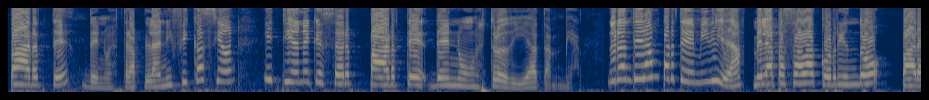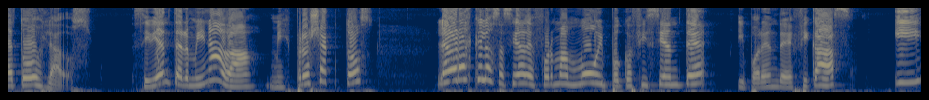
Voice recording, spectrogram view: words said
parte de nuestra planificación y tiene que ser parte de nuestro día también. Durante gran parte de mi vida me la pasaba corriendo para todos lados. Si bien terminaba mis proyectos, la verdad es que los hacía de forma muy poco eficiente y por ende eficaz, y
